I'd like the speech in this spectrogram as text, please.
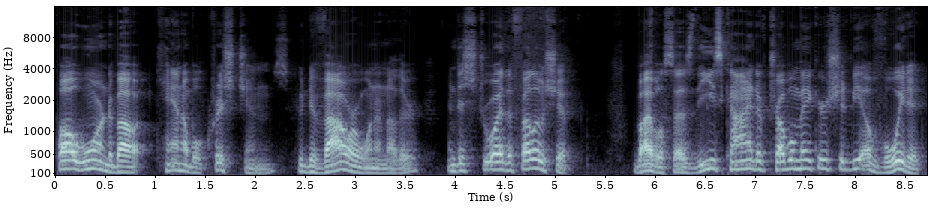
Paul warned about cannibal Christians who devour one another and destroy the fellowship. The Bible says these kind of troublemakers should be avoided.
